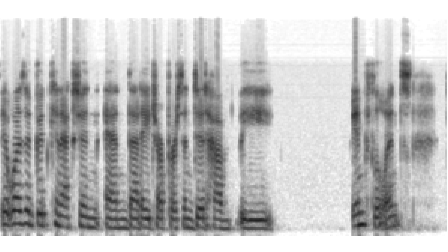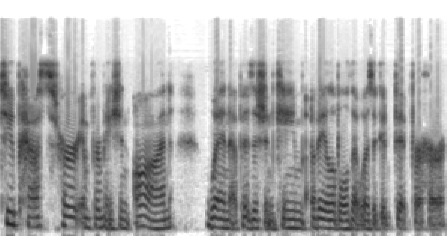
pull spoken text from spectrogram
it was a good connection, and that HR person did have the influence to pass her information on when a position came available that was a good fit for her.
